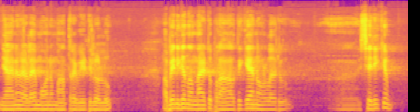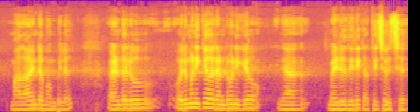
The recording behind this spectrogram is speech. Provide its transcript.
ഞാനും ഇളയ മോനും മാത്രമേ വീട്ടിലുള്ളൂ. അപ്പോൾ എനിക്ക് നന്നായിട്ട് പ്രാർത്ഥിക്കാനുള്ളൊരു ശരിക്കും മാതാവിന്റെ മുമ്പിൽ വേണ്ടൊരു ഒരു മണിക്കോ രണ്ട് മണിക്കോ ഞാൻ മെഴുകുതിരി കത്തിച്ചു വെച്ച്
